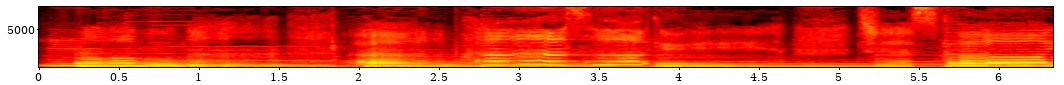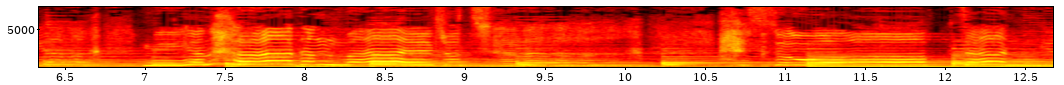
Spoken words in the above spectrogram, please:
너무나 아파서 이제서야 미안하단 말조차 할 수 없단 게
